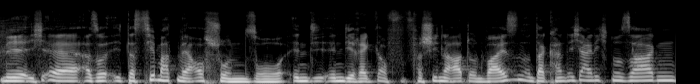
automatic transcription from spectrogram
Nee, ich, äh, also das Thema hatten wir auch schon so indi indirekt auf verschiedene Art und Weisen. Und da kann ich eigentlich nur sagen,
